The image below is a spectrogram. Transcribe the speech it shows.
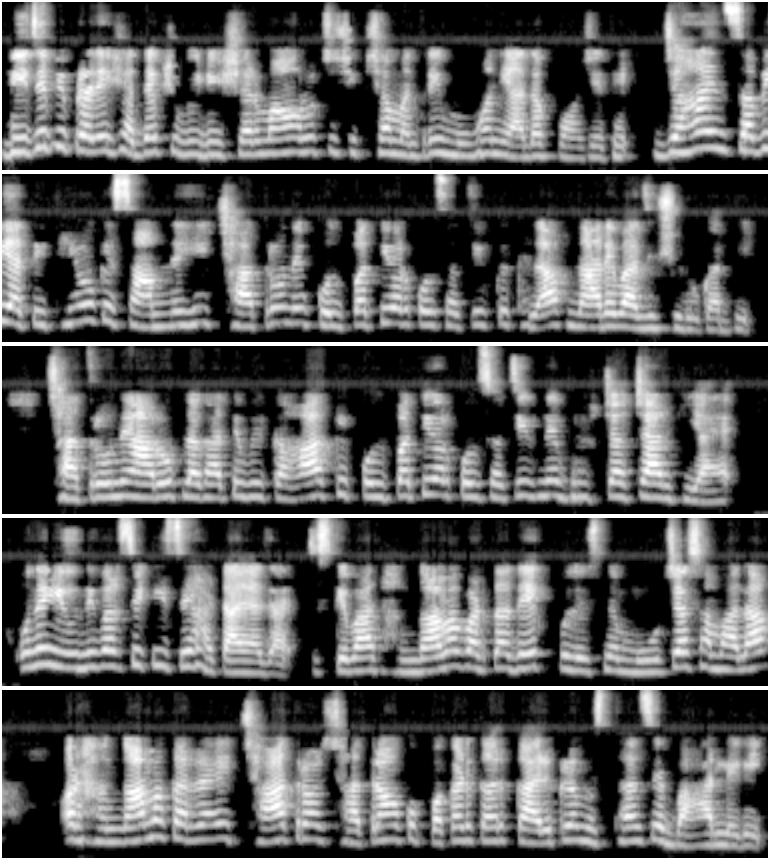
बीजेपी प्रदेश अध्यक्ष वी डी शर्मा और उच्च शिक्षा मंत्री मोहन यादव पहुँचे थे, जहाँ इन सभी अतिथियों के सामने ही छात्रों ने कुलपति और कुल सचिव के खिलाफ नारेबाजी शुरू कर दी। छात्रों ने आरोप लगाते हुए कहा कि कुलपति और कुल सचिव ने भ्रष्टाचार किया है, उन्हें यूनिवर्सिटी से हटाया जाए, जिसके बाद हंगामा बढ़ता देख पुलिस ने मोर्चा संभाला और हंगामा कर रहे छात्र और छात्राओं को पकड़कर कार्यक्रम स्थल से बाहर ले गई।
